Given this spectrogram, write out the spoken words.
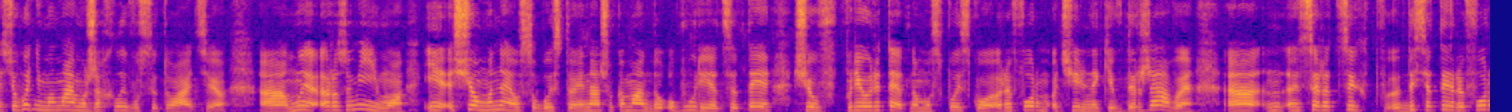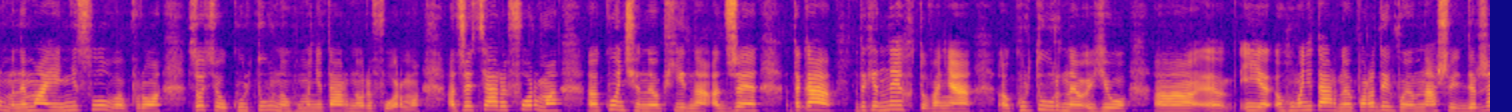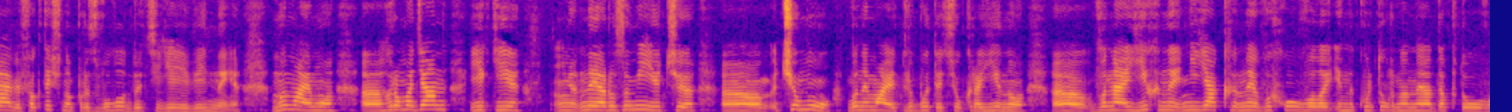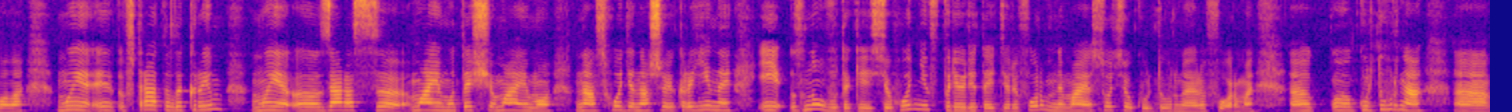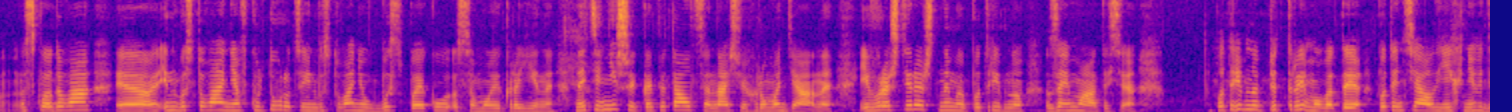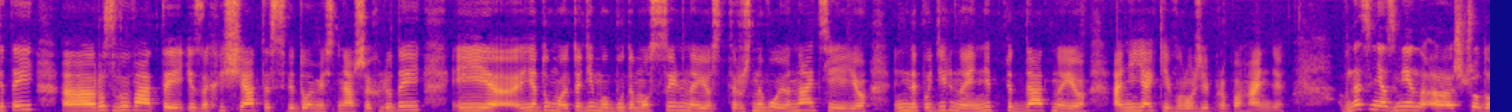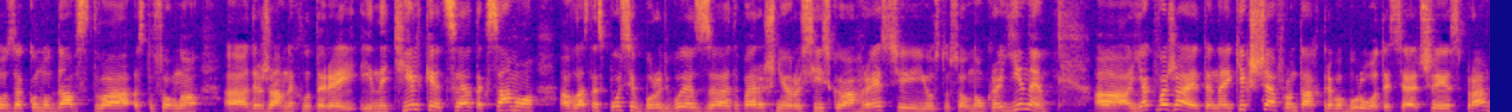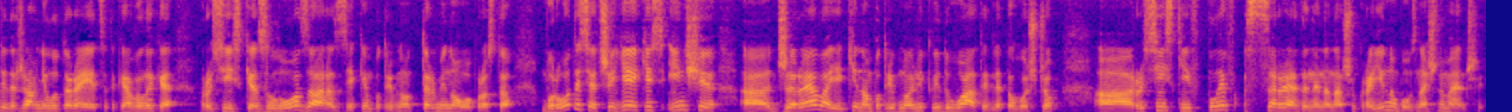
Сьогодні ми маємо жахливу ситуацію. Е, Ми розуміємо, і що мене особисто і нашу команду обурює, це те, що в пріоритетному списку реформ очільників держави е, е, серед цих десяти реформ немає ні слова про соціокультурну гуманітарну реформу. Адже ця реформа конче необхідна, адже така таке нехтування культурною і гуманітарною парадигмою в нашій державі фактично призвело до цієї війни. Ми маємо е, громадян, які не розуміють, е, чому вони мають любити цю країну. Е, Вона їх не ніяк не виховувала і культурно не адаптовувала. Ми втратили Крим. Ми зараз маємо те, що маємо на сході нашої країни, і знову таки сьогодні в пріоритеті реформ немає соціокультурної реформи. Культурна складова інвестування в культуру це інвестування в безпеку самої країни. Найцінніший капітал це наші громадяни, і врешті-решт ними потрібно займатися. Потрібно підтримувати потенціал їхніх дітей, е, розвивати і захищати свідомість наших людей. І е, я думаю, тоді ми будемо сильною стержневою нацією, неподільною, не піддатною аніякій ворожій пропаганді. Внесення змін е, щодо законодавства стосовно е, державних лотерей і не тільки це так само е, власне спосіб боротьби з теперішньою російською агресією стосовно України. А як вважаєте, на яких ще фронтах треба боротися? Чи справді державні лотереї це таке велике російське зло зараз, з яким потрібно терміново просто боротися? Чи є якісь інші джерела, які нам потрібно ліквідувати для того, щоб російський вплив зсередини на нашу країну був значно менший?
